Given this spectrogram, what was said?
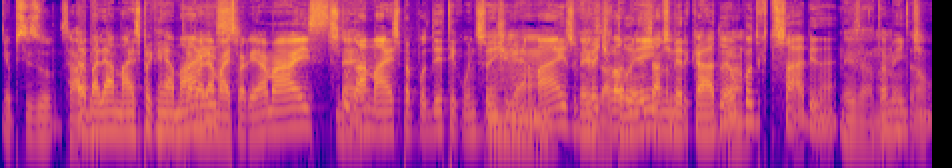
Eu preciso, sabe? Trabalhar mais pra ganhar mais. Trabalhar mais pra ganhar mais. Estudar né? mais pra poder ter condições de Uhum. ganhar mais. O que vai te valorizar no Exatamente. mercado é o quanto que tu sabe, né? Exatamente. Então,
